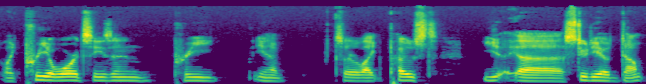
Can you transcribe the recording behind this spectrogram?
like pre-award season, pre you know, sort of like post uh, studio dump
